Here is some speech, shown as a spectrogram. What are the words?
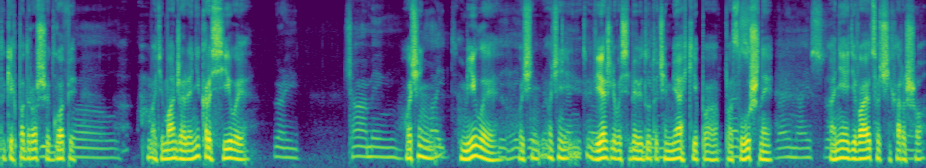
таких подросших гопи. Эти манджари, они красивые, очень милые, очень, очень вежливо себя ведут, очень мягкие, послушные. Они одеваются очень хорошо.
